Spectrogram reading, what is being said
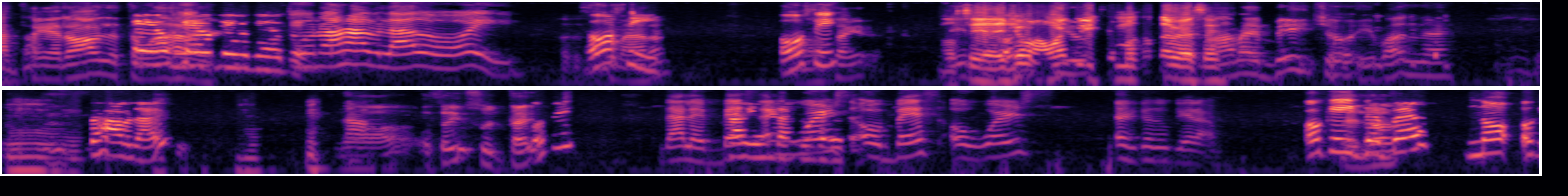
Hasta que no hables, te a ok, ok, ok. Tú no has hablado hoy. Oh, sí. Oh, sí. sé qué- No sé, de hecho, vamos a ver un montón de veces. Mame el bicho y manda. Mm. ¿Vas a hablar? No, eso es insultar. Oh, sí. Dale, best bien, and bien, worst está o best o worst, el que tú quieras. Ok, the Perdón. best, no, ok,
